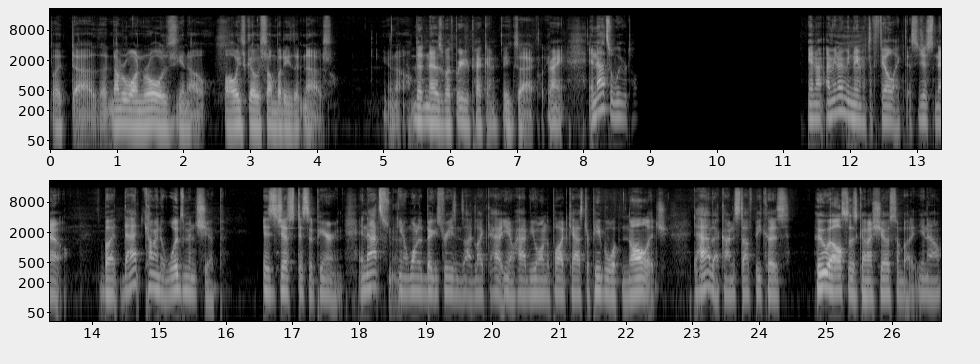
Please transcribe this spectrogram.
But uh, the number one rule is, you know, always go with somebody that knows. You know, That knows what where you're picking. exactly. Right. And that's what we were talking. And I, I mean, I don't even have to feel like this. Just know. But that kind of woodsmanship is just disappearing, and that's you know one of the biggest reasons I'd like to have you know have you on the podcast or people with knowledge to have that kind of stuff because who else is going to show somebody? You know,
